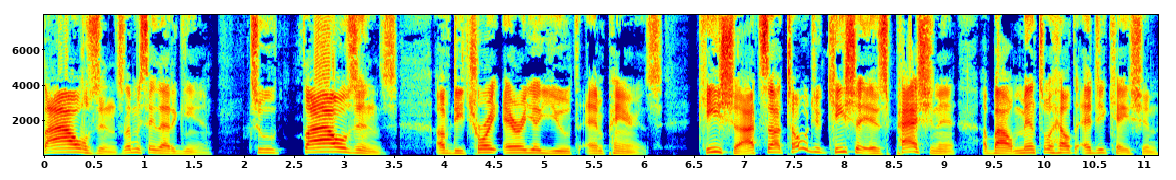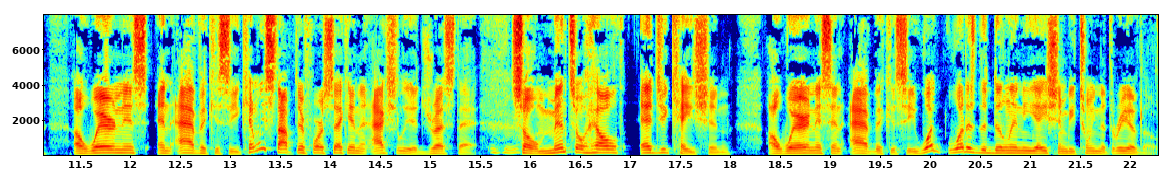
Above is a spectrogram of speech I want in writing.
thousands. Let me say that again to thousands of Detroit area youth and parents. Keisha, I, t- I told you, Keisha is passionate about mental health education, awareness, and advocacy. Can we stop there for a second and actually address that? Mm-hmm. So, mental health education, awareness, and advocacy. What what is the delineation between the three of those?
